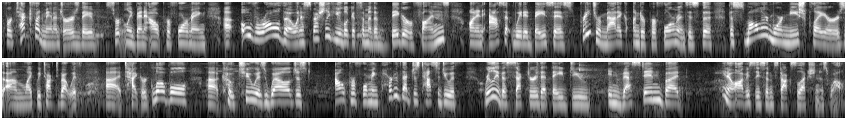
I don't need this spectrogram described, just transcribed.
for tech fund managers, they've certainly been outperforming. Uh, overall, though, and especially if you look at some of the bigger funds on an asset weighted basis, pretty dramatic underperformance. It's the, the smaller, more niche players, um, like we talked about with uh, Tiger Global, uh, Coatue as well, just outperforming. Part of that just has to do with really the sector that they do invest in, but you know, obviously some stock selection as well.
